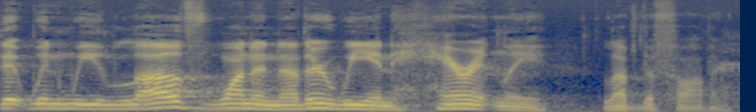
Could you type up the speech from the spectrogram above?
that when we love one another, we inherently love the Father.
